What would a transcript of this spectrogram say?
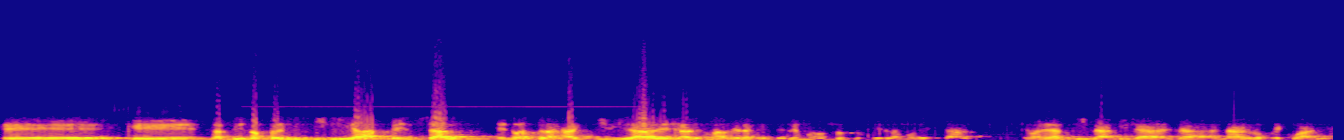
eh, que también nos permitiría pensar en otras actividades, además de las que tenemos nosotros, que es la molestal de manera y la, y la, agropecuaria.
